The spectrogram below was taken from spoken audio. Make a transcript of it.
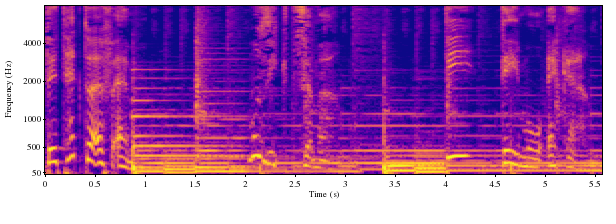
Detektor FM Musikzimmer. Die Demo-Ecke.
